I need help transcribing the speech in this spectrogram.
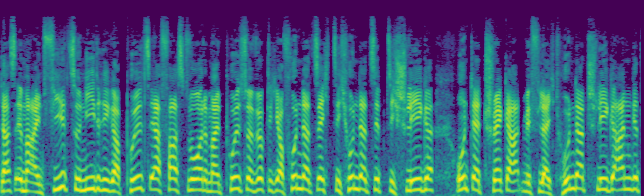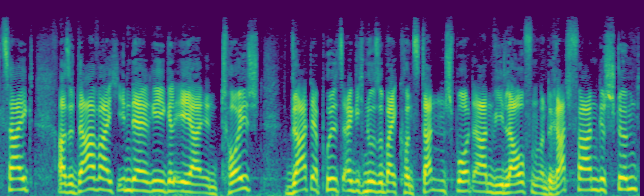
dass immer ein viel zu niedriger Puls erfasst wurde. Mein Puls war wirklich auf 160, 170 Schläge und der Tracker hat mir vielleicht 100 Schläge angezeigt. Also da war ich in der Regel eher enttäuscht. Da hat der Puls eigentlich nur so bei konstanten Sportarten wie Laufen und Radfahren gestimmt.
